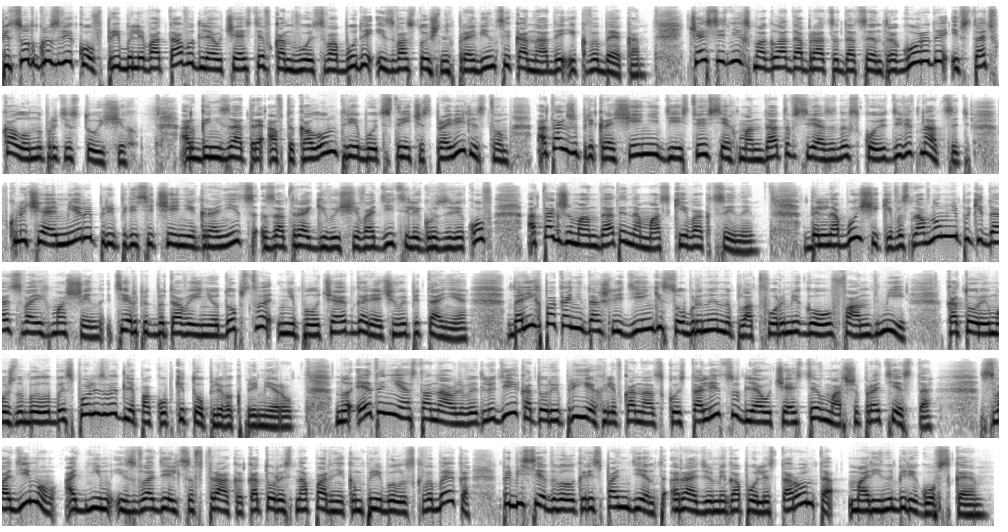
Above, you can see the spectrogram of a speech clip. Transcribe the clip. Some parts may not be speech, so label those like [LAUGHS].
500 грузовиков прибыли в Оттаву для участия в конвое свободы из восточных провинций Канады и Квебека. Часть из них смогла добраться до центра города и встать в колонну протестующих. Организаторы автоколонн требуют встречи с правительством, а также прекращения действия всех мандатов, связанных с COVID-19, включая меры при пересечении границ, затрагивающие водителей грузовиков, а также мандаты на маски и вакцины. Дальнобойщики в основном не покидают покидают своих машин, терпят бытовые неудобства, не получают горячего питания. До них пока не дошли деньги, собранные на платформе GoFundMe, которые можно было бы использовать для покупки топлива, к примеру. Но это не останавливает людей, которые приехали в канадскую столицу для участия в марше протеста. С Вадимом, одним из владельцев трака, который с напарником прибыл из Квебека, побеседовала корреспондент радио «Мегаполис Торонто» Марина Береговская.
